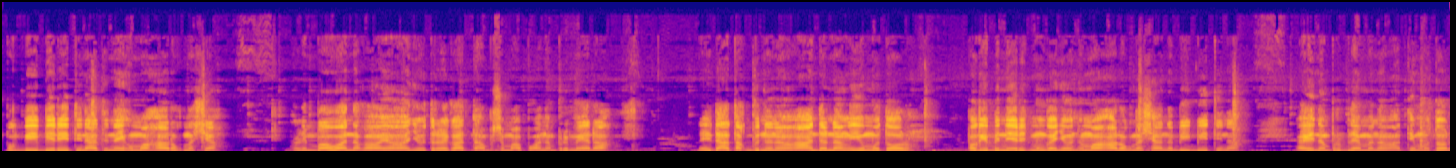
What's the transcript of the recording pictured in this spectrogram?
pag bibiritin natin ay humaharok na siya. Halimbawa, naka-neutral ka tapos sumapa ng primera. Itatakbo na ng aandar ng iyong motor. Pag ibinirit mong ganyan, humaharok na siya, nabibitin na. Ayun ang problema ng ating motor.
